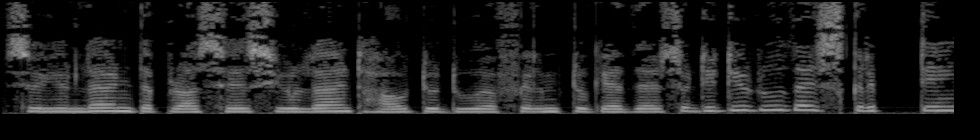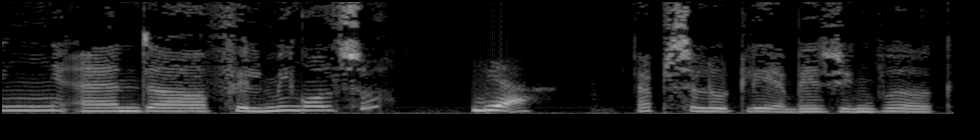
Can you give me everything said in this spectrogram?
So you learned the process. You learned how to do a film together. So did you do the scripting and uh, filming also? Yeah. Absolutely amazing work.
